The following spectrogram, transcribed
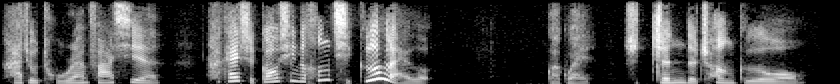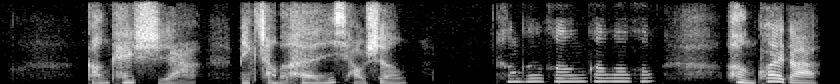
他就突然发现。他开始高兴的哼起歌来了，乖乖，是真的唱歌哦。刚开始啊，Mick 唱的很小声，哼哼哼哼哼哼，很快的，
